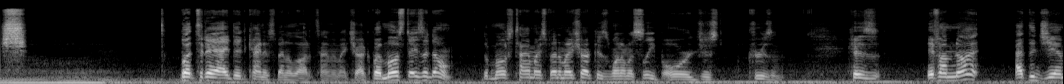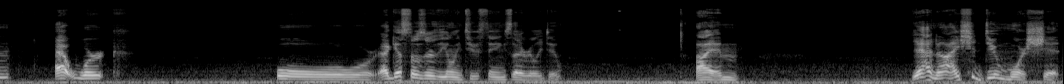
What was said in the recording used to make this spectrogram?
Shh. But today I did kind of spend a lot of time in my truck, but most days I don't. The most time I spend in my truck is when I'm asleep or just cruising. Because if I'm not at the gym, at work, or I guess those are the only two things that I really do. I am. Yeah, no, I should do more shit.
